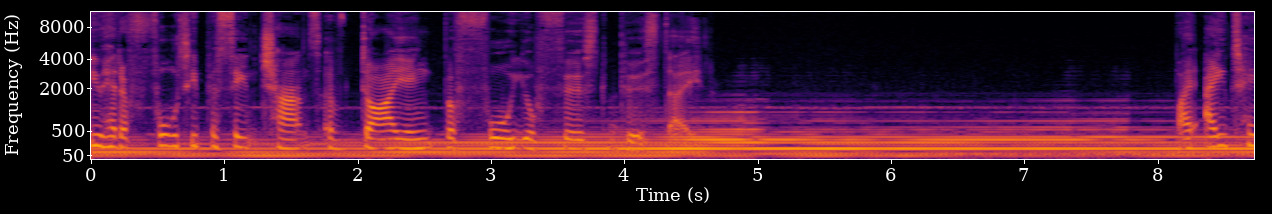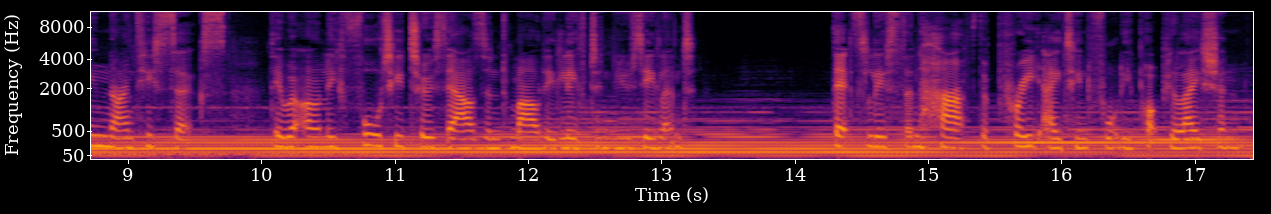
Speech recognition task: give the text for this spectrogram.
you had a 40% chance of dying before your first birthday. By 1896, there were only 42,000 Māori left in New Zealand. That's less than half the pre 1840 population.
